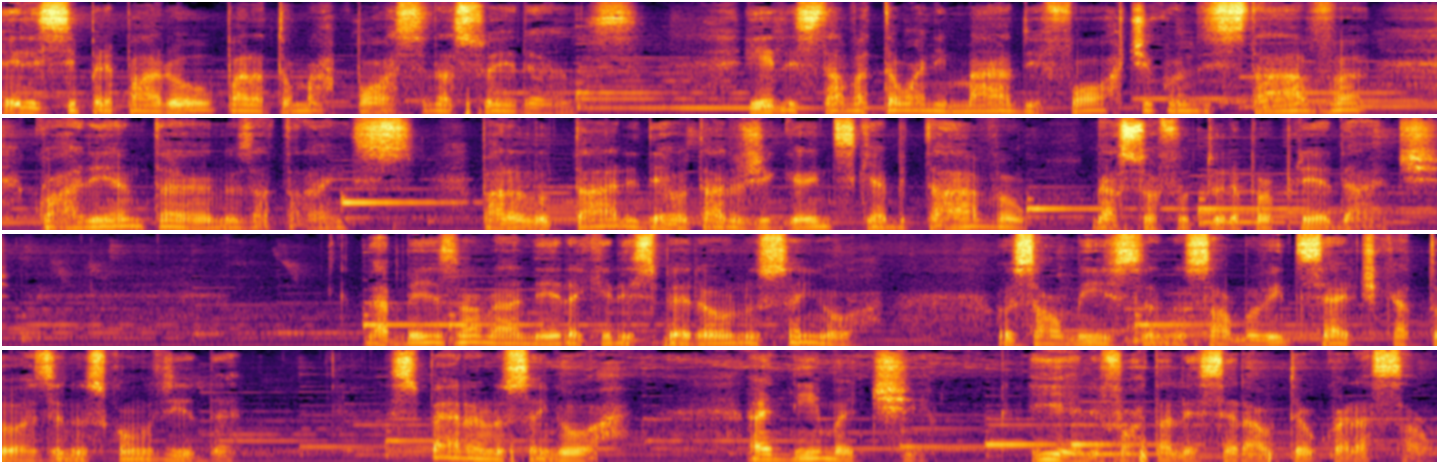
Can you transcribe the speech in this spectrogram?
Ele se preparou para tomar posse da sua herança. Ele estava tão animado e forte quando estava 40 anos atrás, para lutar e derrotar os gigantes que habitavam na sua futura propriedade. Da mesma maneira que ele esperou no Senhor, o salmista, no Salmo 27, 14, nos convida: Espera no Senhor, anima-te, e ele fortalecerá o teu coração.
